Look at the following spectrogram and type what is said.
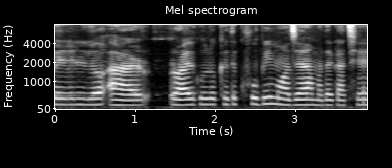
পেরে নিল। আর রয়্যালগুলো খেতে খুবই মজা আমাদের কাছে।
